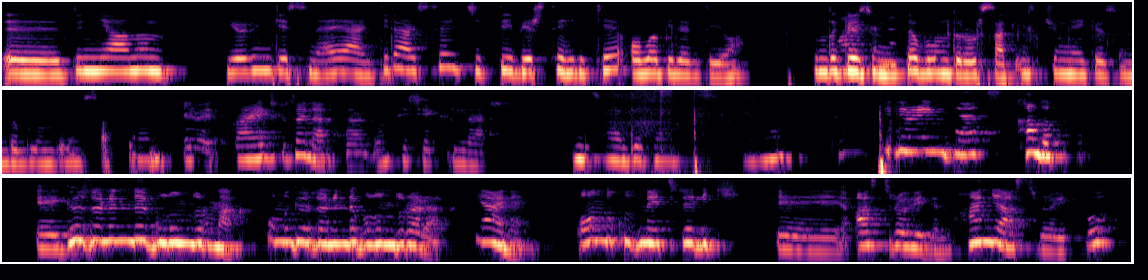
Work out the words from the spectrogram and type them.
e, dünyanın yörüngesine eğer girerse ciddi bir tehlike olabilir diyor. Bunu da göz önünde bulundurursak, ilk cümleyi göz önünde bulundurursak yani. Evet, gayet güzel aktardın. Teşekkürler. Rica ederim. Considering that kalıp e, göz önünde bulundurmak. Bunu göz önünde bulundurarak. Yani 19 metrelik e, asteroidin hangi asteroid bu?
